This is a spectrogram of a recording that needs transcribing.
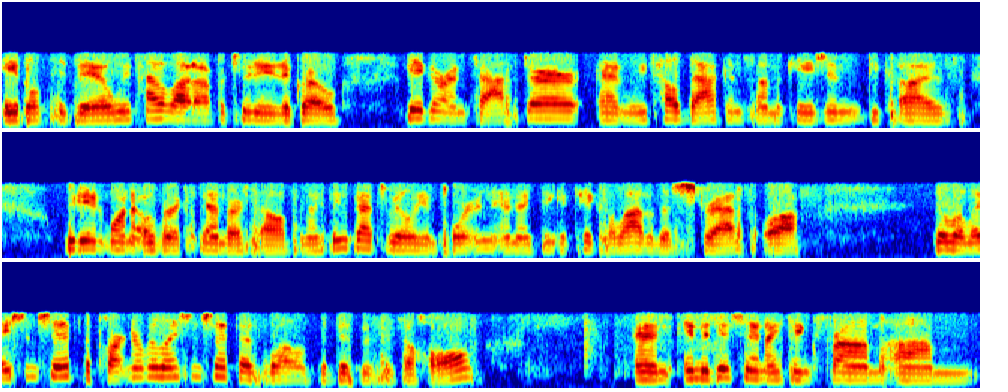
able to do. We've had a lot of opportunity to grow bigger and faster, and we've held back on some occasion because we didn't want to overextend ourselves. And I think that's really important, and I think it takes a lot of the stress off the relationship, the partner relationship, as well as the business as a whole. And in addition, I think from um,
